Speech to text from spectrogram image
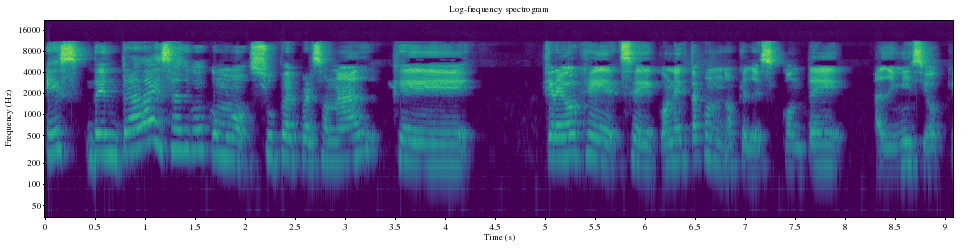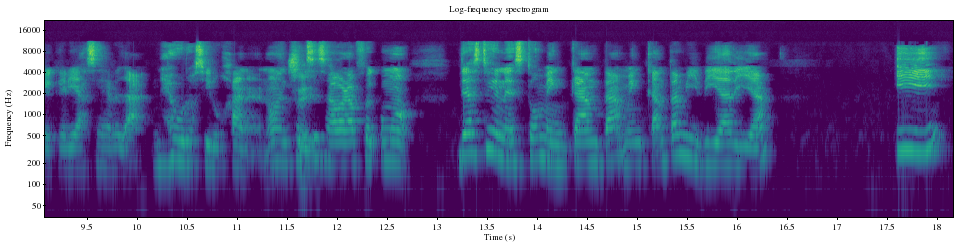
Es, de entrada es algo como súper personal que creo que se conecta con lo que les conté al inicio, que quería ser la neurocirujana, ¿no? Entonces ahora fue como, ya estoy en esto, me encanta, me encanta mi día a día y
